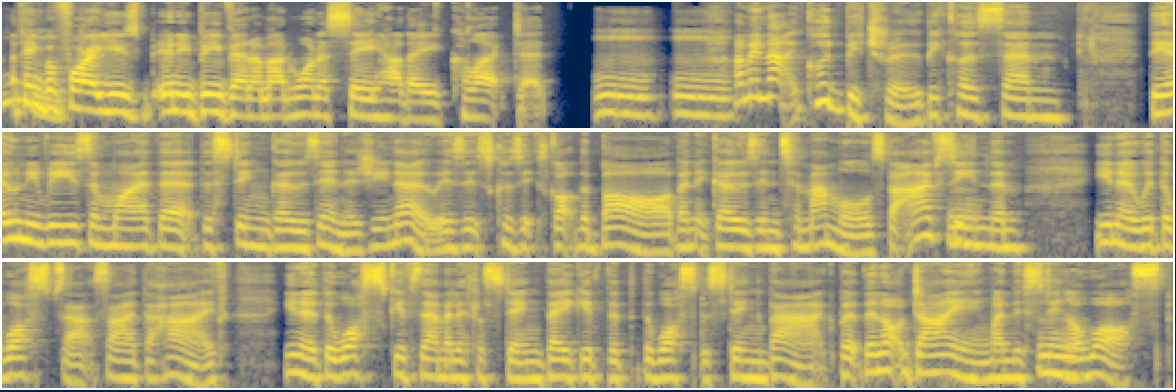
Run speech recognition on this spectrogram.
I think hmm. before I use any bee venom, I'd want to see how they collect it. Mm, mm. I mean, that could be true because um, the only reason why the, the sting goes in, as you know, is it's because it's got the barb and it goes into mammals. But I've hmm. seen them, you know, with the wasps outside the hive. You know, the wasp gives them a little sting, they give the, the wasp a sting back, but they're not dying when they sting mm. a wasp.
